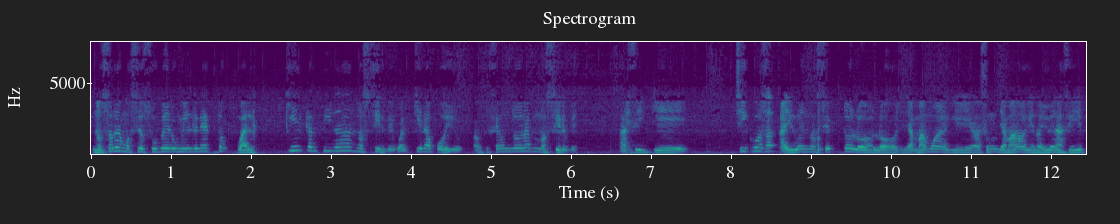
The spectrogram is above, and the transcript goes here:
nosotros hemos sido súper humildes en esto. Cualquier cantidad nos sirve, cualquier apoyo, aunque sea un dólar, nos sirve. Así que, chicos, ayúdennos, ¿cierto? Los, llamamos a que, hacemos un llamado a que nos ayuden a seguir,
